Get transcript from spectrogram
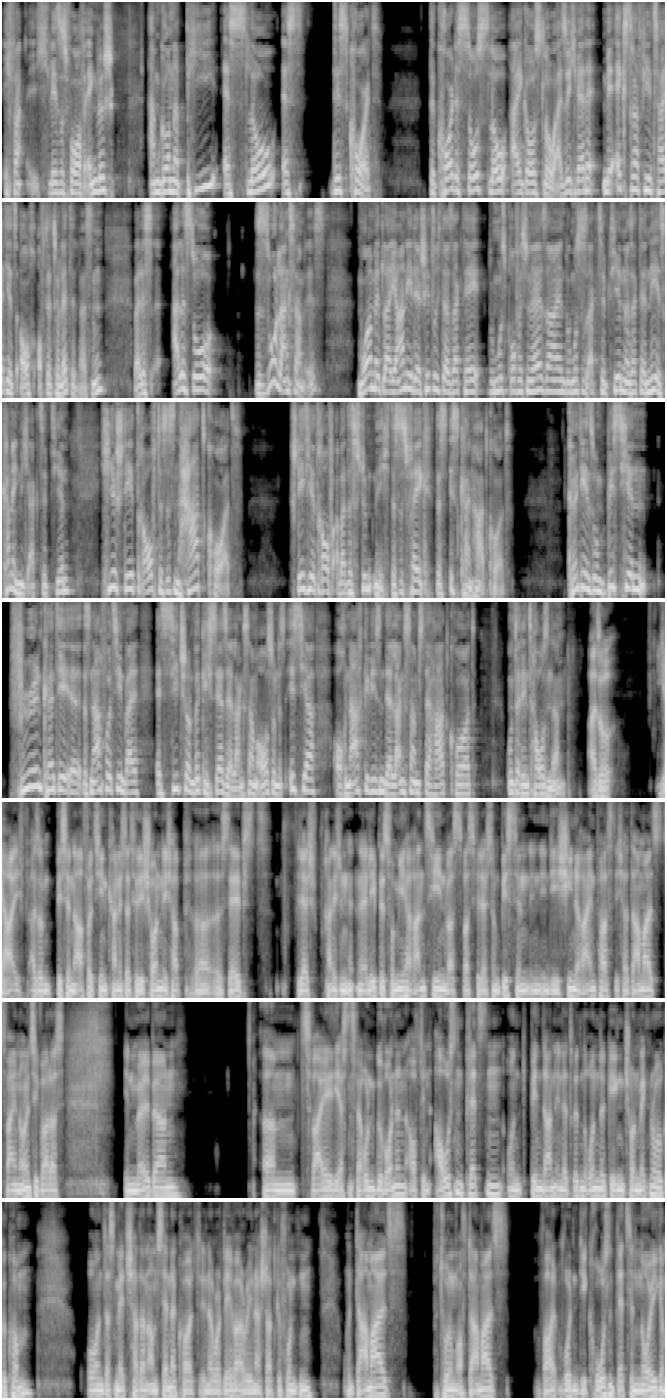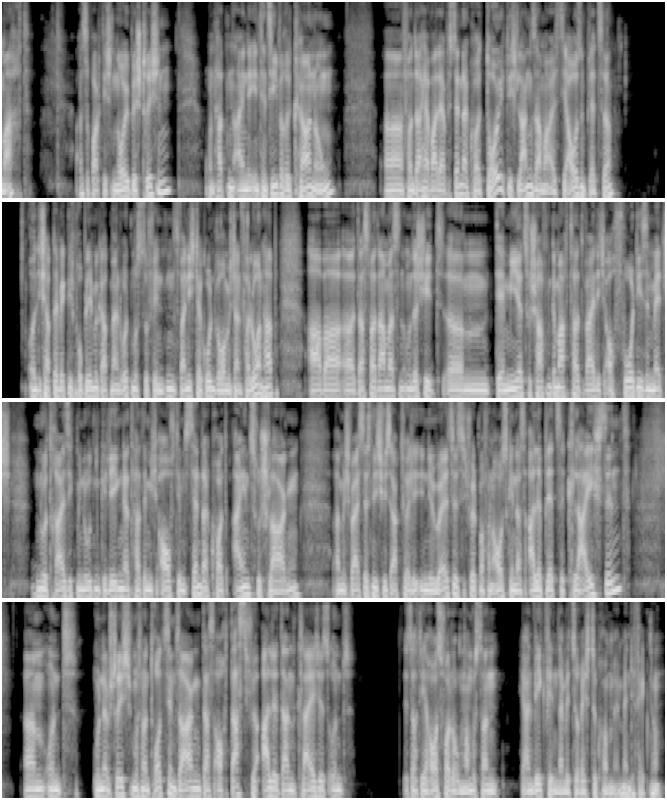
ich, ich lese es vor auf Englisch, I'm gonna pee as slow as this court. The court is so slow, I go slow. Also ich werde mir extra viel Zeit jetzt auch auf der Toilette lassen, weil es alles so, so langsam ist. Mohamed Layani, der Schiedsrichter, sagt, hey, du musst professionell sein, du musst es akzeptieren. Dann sagt er, nee, das kann ich nicht akzeptieren. Hier steht drauf, das ist ein Hardcore. Steht hier drauf, aber das stimmt nicht. Das ist fake. Das ist kein Hardcore. Könnt ihr ihn so ein bisschen fühlen? Könnt ihr äh, das nachvollziehen? Weil es sieht schon wirklich sehr, sehr langsam aus. Und es ist ja auch nachgewiesen der langsamste Hardcore unter den Tausendern. Also ja, ich, also ein bisschen nachvollziehen kann ich natürlich schon. Ich habe äh, selbst, vielleicht kann ich ein, ein Erlebnis von mir heranziehen, was, was vielleicht so ein bisschen in, in die Schiene reinpasst. Ich hatte damals, 92 war das, in Melbourne ähm, zwei, die ersten zwei Runden gewonnen auf den Außenplätzen und bin dann in der dritten Runde gegen John McEnroe gekommen. Und das Match hat dann am Center Court in der Rod Laver Arena stattgefunden. Und damals, Betonung auf damals, war, wurden die großen Plätze neu gemacht, also praktisch neu bestrichen und hatten eine intensivere Körnung. Äh, von daher war der Center Court deutlich langsamer als die Außenplätze. Und ich habe da wirklich Probleme gehabt, meinen Rhythmus zu finden. Das war nicht der Grund, warum ich dann verloren habe, aber äh, das war damals ein Unterschied, ähm, der mir zu schaffen gemacht hat, weil ich auch vor diesem Match nur 30 Minuten Gelegenheit hatte, mich auf dem Center Court einzuschlagen. Ähm, ich weiß jetzt nicht, wie es aktuell in den Wells ist. Ich würde mal von ausgehen, dass alle Plätze gleich sind. Ähm, und unterm Strich muss man trotzdem sagen, dass auch das für alle dann gleich ist und ist auch die Herausforderung. Man muss dann ja einen Weg finden, damit zurechtzukommen im Endeffekt. Ne?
